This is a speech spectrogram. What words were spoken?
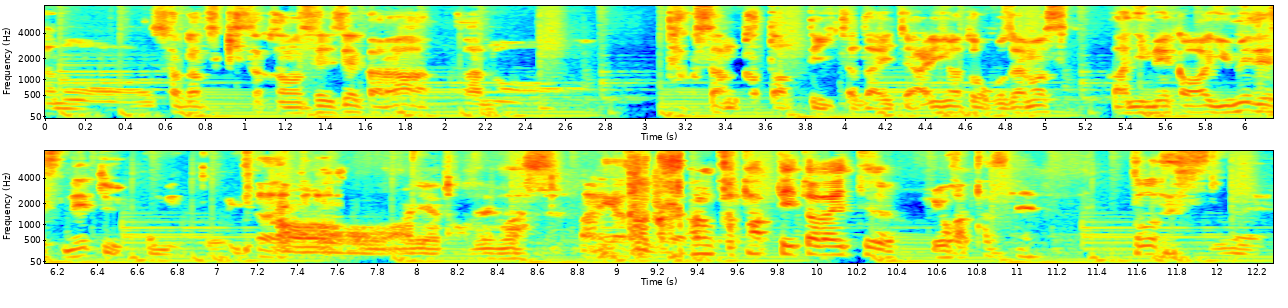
あの坂月魚先生からあのたくさん語っていただいてありがとうございます。アニメ化は夢ですねというコメントをいただいてああ、ありがとうございます。ありがとうたくございまさん語っていただいてよかったですね。す。そうですね。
